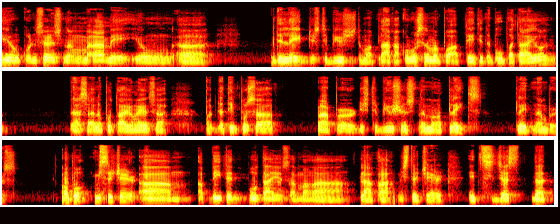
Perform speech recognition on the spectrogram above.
Yung concerns ng marami, yung uh, delayed distributions ng mga plaka. Kumusta naman po? Updated na po ba tayo? Nasaan na po tayo ngayon sa pagdating po sa proper distributions ng mga plates, plate numbers? Opo, Mr. Chair, um, updated po tayo sa mga plaka, Mr. Chair. It's just that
